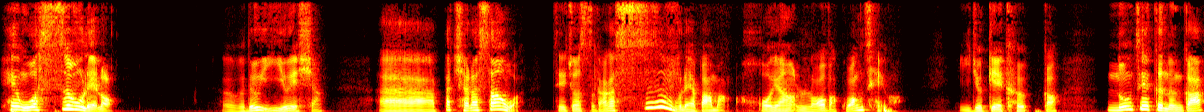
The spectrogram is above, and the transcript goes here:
喊我师傅来咯，后头伊又一想，啊，被吃了生活，再叫自家个师傅来帮忙，好像老勿光彩哦。伊就改口讲：侬再搿能介，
